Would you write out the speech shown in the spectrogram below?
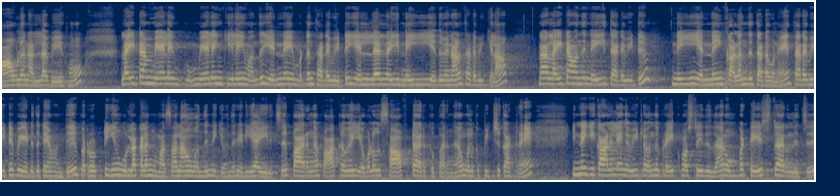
மாவில் நல்லா வேகும். லைட்டாக மேலே மேலேயும் கீழேயும் வந்து எண்ணெயை மட்டும் தடவிட்டு எல்லை நெய் எது வேணாலும் தடவிக்கலாம். நான் லைட்டாக வந்து நெய் தடவிட்டு நெய்யும் எண்ணெயும் கலந்து தடவினேன். தடவிட்டு இப்போ எடுத்துகிட்டேன் வந்து. இப்போ ரொட்டியும் உருளைக்கிழங்கு மசாலாவும் வந்து இன்றைக்கி வந்து ரெடி ஆயிடுச்சு பாருங்கள் பார்க்கவே எவ்வளவு சாஃப்டாக இருக்குது பாருங்கள் உங்களுக்கு பிச்சு காட்டுறேன். இன்றைக்கி காலையில் எங்கள் வீட்டில் வந்து பிரேக்ஃபாஸ்ட் இதுதான். ரொம்ப டேஸ்ட்டாக இருந்துச்சு.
